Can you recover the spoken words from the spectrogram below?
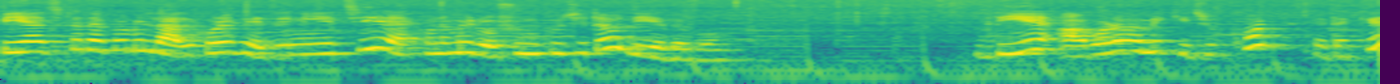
পেঁয়াজটা দেখো আমি লাল করে ভেজে নিয়েছি। এখন আমি রসুন কুচিটাও দিয়ে দেবো। দিয়ে আবারও আমি কিছুক্ষণ এটাকে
